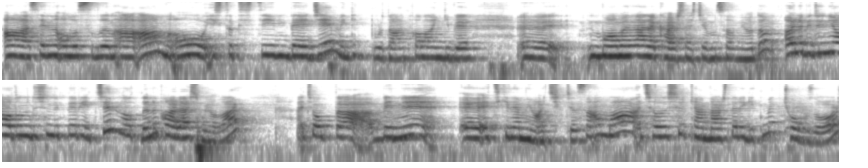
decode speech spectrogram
aa senin olasılığın AA mı? Oo istatistiğin BC mi? Git buradan falan gibi e, muamelelerle karşılaşacağımı sanıyordum. Öyle bir dünya olduğunu düşündükleri için notlarını paylaşmıyorlar. E, Çok da beni etkilemiyor açıkçası ama çalışırken derslere gitmek çok zor.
